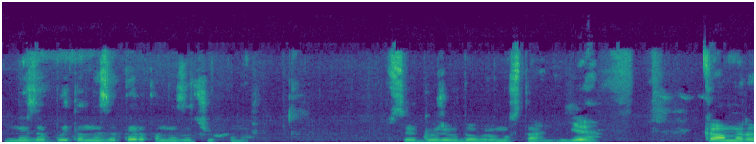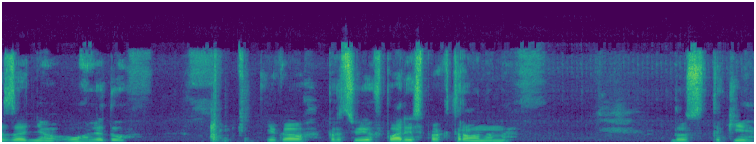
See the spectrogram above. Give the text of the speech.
не забито, не затерто, не зачухано. Все дуже в доброму стані. Є камера заднього огляду, яка працює в парі з практронами. Досить таки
